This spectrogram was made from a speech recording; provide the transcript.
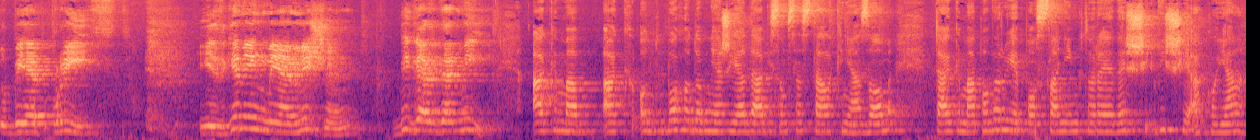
to be a priest, He is giving me a mission bigger than me. Ak, ma, ak od Boh odo mňa žiada, aby som sa stal kňazom, tak ma poveruje poslaním, ktoré je vyššie, vyššie ako ja.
